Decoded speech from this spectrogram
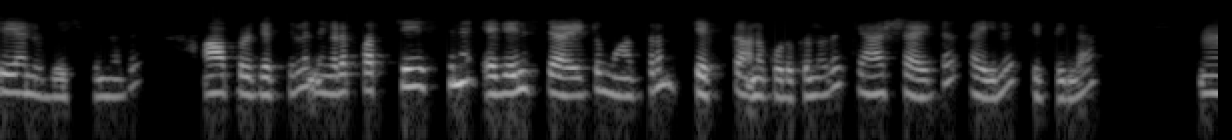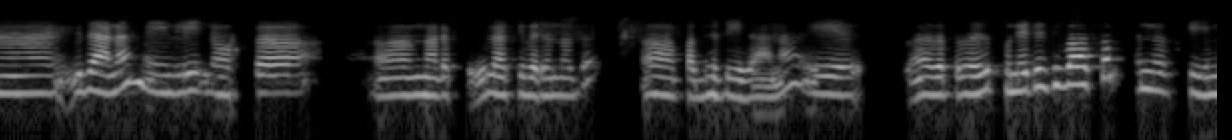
ചെയ്യാൻ ഉദ്ദേശിക്കുന്നത് ആ പ്രൊജക്റ്റിൽ നിങ്ങളുടെ പർച്ചേസിന് എഗൈൻസ്റ്റ് ആയിട്ട് മാത്രം ചെക്ക് ആണ് കൊടുക്കുന്നത്. ക്യാഷ് ആയിട്ട് കയ്യിൽ കിട്ടില്ല. ഇതാണ് മെയിൻലി നോർക്ക നടപ്പിലാക്കി വരുന്നത്. പദ്ധതി ഇതാണ്. ഈ അതായത് പുനരധിവാസം എന്ന സ്കീം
